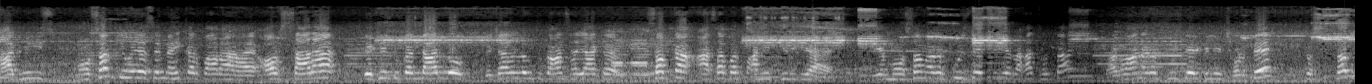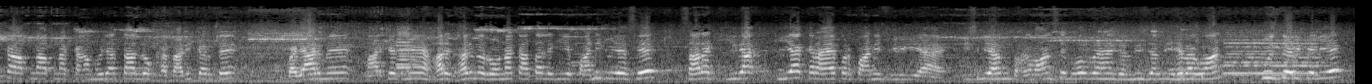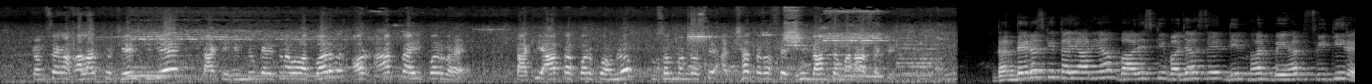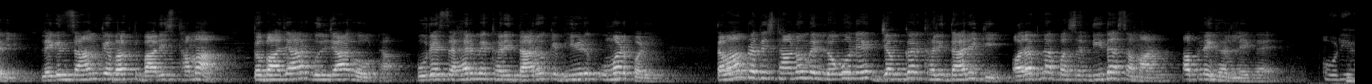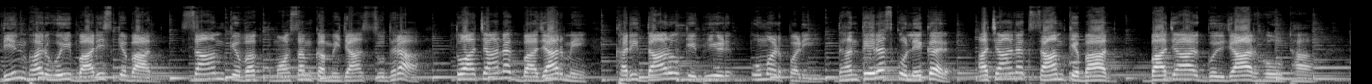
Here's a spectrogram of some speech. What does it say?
आदमी इस मौसम की वजह से नहीं कर पा रहा है। और सारा, देखिए दुकानदार लोग, बेचारे लोग दुकान सजा कर सबका आशा पर पानी फिर गया है। ये मौसम अगर कुछ देर के लिए राहत होता, भगवान अगर कुछ देर के लिए छोड़ते तो सबका अपना अपना काम हो जाता, लोग खरीदारी करते। बाज़ार में, मार्केट में, हर घर में रौनक आता, लेकिन ये पानी की वजह से सारा कीड़ा किया कराए पर पानी फिर गया है। इसलिए हम भगवान से बोल रहे हैं, जल्दी से जल्दी, हे भगवान, कुछ देर के लिए कम से कम हालात को चेंज कीजिए ताकि हिंदू का इतना बड़ा पर्व और आपका ही पर्व है ताकि आपका पर्व को हम लोग कुशल मंगल से अच्छा तरह से धूमधाम से मना सके। धनतेरस की तैयारियाँ बारिश की वजह से दिन भर बेहद फीकी रही लेकिन शाम के वक्त बारिश थमा तो बाज़ार गुलजार हो उठा। पूरे शहर में खरीदारों की भीड़ उमड़ पड़ी। तमाम प्रतिष्ठानों में लोगों ने जमकर खरीदारी की और अपना पसंदीदा सामान अपने घर ले गए। दिन भर हुई बारिश के बाद शाम के वक्त मौसम का मिजाज सुधरा तो अचानक बाज़ार में खरीदारों की भीड़ उमड़ पड़ी। धनतेरस को लेकर अचानक शाम के बाद बाज़ार गुलजार हो उठा।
